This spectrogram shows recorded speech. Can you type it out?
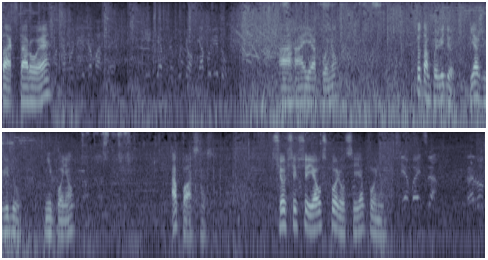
Так, второе. Ага, я понял. Кто там поведет? Я же веду. Не понял. Опасность. Все, все, все, я ускорился, я понял. Всем бойцам. Пророк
